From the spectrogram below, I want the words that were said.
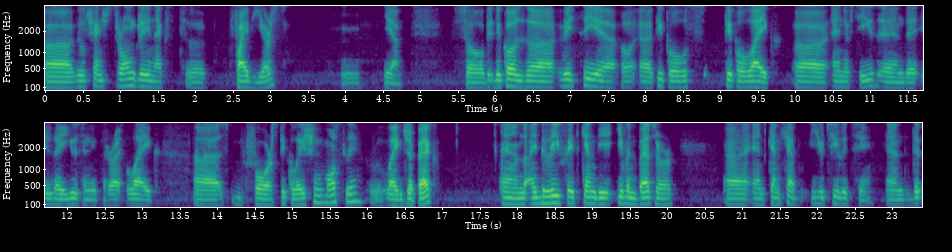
uh, will change strongly next uh, five years. Mm, yeah. So because uh, we see uh, uh, people's people like uh, NFTs and is they using it right, like for speculation mostly, like JPEG and I believe it can be even better uh, and can have utility. And the,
